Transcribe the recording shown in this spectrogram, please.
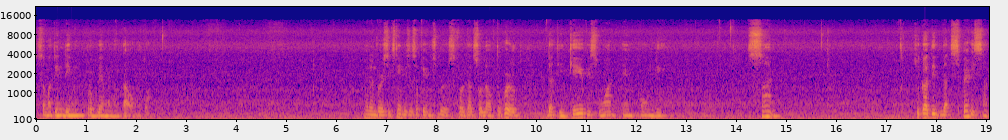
sa matinding problema ng taong ito. And in verse 16, this is a famous verse For God so loved the world that he gave his one and only Son. So God did not spare his Son.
